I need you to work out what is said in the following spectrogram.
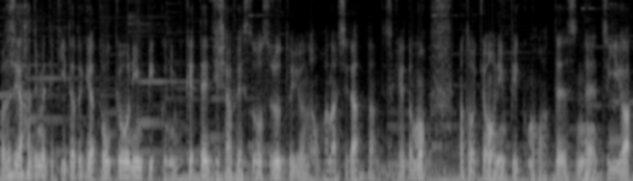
私が初めて聞いた時は東京オリンピックに向けて自社フェスをするというようなお話だったんですけれども、まあ、東京オリンピックも終わってですね次は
